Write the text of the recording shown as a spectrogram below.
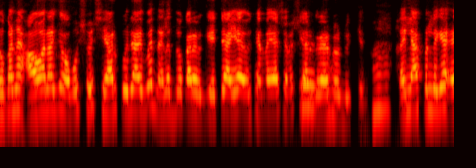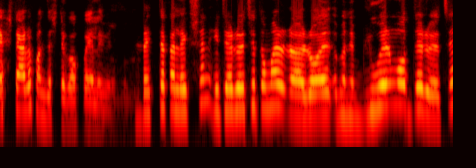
দোকানে আওয়ার আগে অবশ্যই শেয়ার করে আইবেন নাহলে দোকানের গেটে আইয়া ওইখানে আইয়া সেটা শেয়ার করে আসবেন বিকেন তাইলে আপনার লেগে এক্সট্রা আরও পঞ্চাশ টাকা অফ পাইয়া লাগবে একটা কালেকশন এটা রয়েছে তোমার রয়্যাল মানে ব্লু এর মধ্যে রয়েছে।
